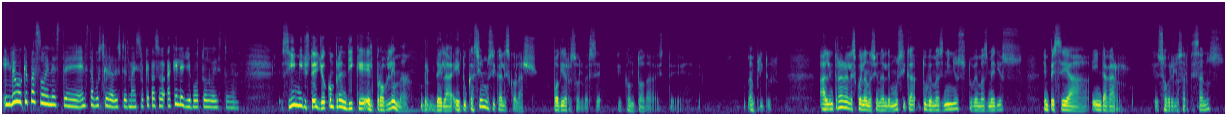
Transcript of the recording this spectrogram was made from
Y luego, ¿qué pasó en, este, en esta búsqueda de usted, maestro? ¿Qué pasó? ¿A qué le llevó todo esto? Sí, mire usted, yo comprendí que el problema de la educación musical escolar podía resolverse con toda este amplitud. Al entrar a la Escuela Nacional de Música tuve más niños, tuve más medios, empecé a indagar eh, sobre los artesanos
